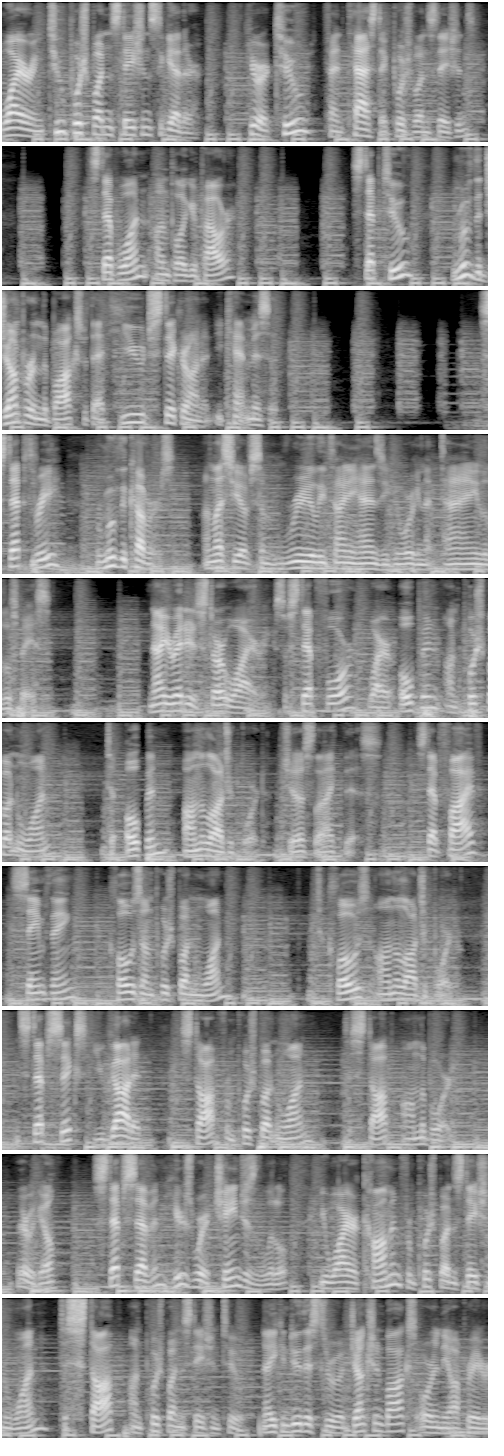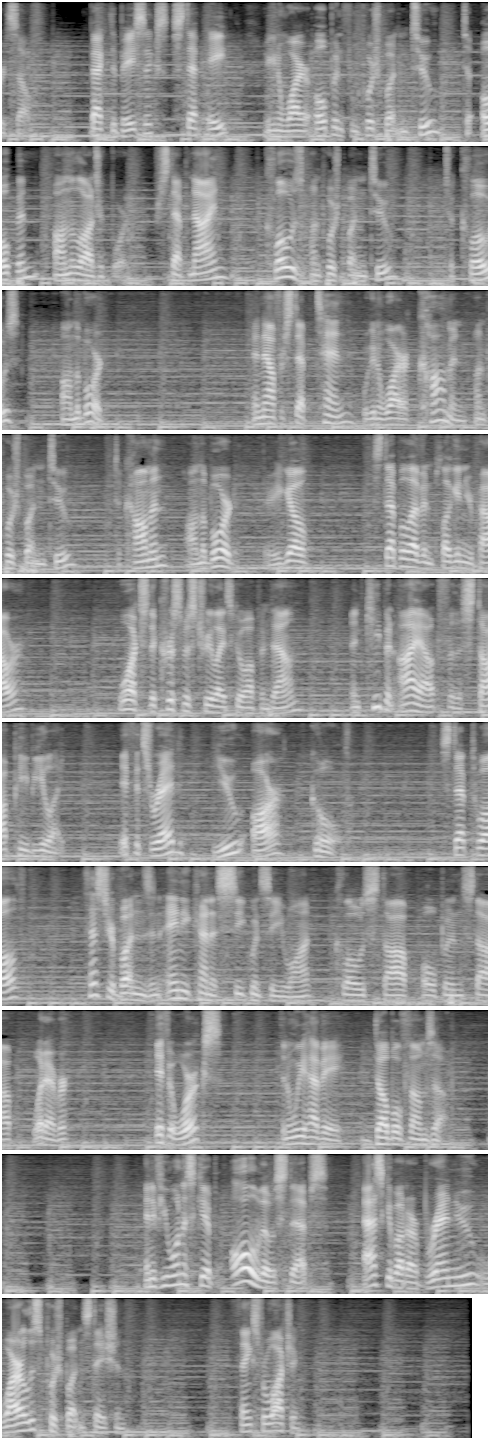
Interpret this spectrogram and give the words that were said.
wiring two push button stations together. Here are two fantastic push button stations. Step 1, unplug your power. Step 2, remove the jumper in the box with that huge sticker on it. You can't miss it. Step 3, remove the covers, unless you have some really tiny hands you can work in that tiny little space. Now you're ready to start wiring. So step 4, wire open on push button 1 to open on the logic board, just like this. Step 5, same thing, close on push button 1 to close on the logic board. And step 6, you got it, stop from push button 1 to stop on the board. There we go. Step 7, here's where it changes a little. You wire common from push button station 1 to stop on push button station 2. Now you can do this through a junction box or in the operator itself. Back to basics, step 8, you're to wire open from push button 2 to open on the logic board. For step 9, close on push button 2 to close on the board. And now for step 10, we're going to wire common on push button 2 to common on the board. There you go. Step 11, plug in your power. Watch the Christmas tree lights go up and down. And keep an eye out for the stop PB light. If it's red, you are gold. Step 12, test your buttons in any kind of sequence that you want close, stop, open, stop, whatever. If it works, then we have a double thumbs up. And if you want to skip all of those steps, ask about our brand new wireless push button station. Thanks for watching.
